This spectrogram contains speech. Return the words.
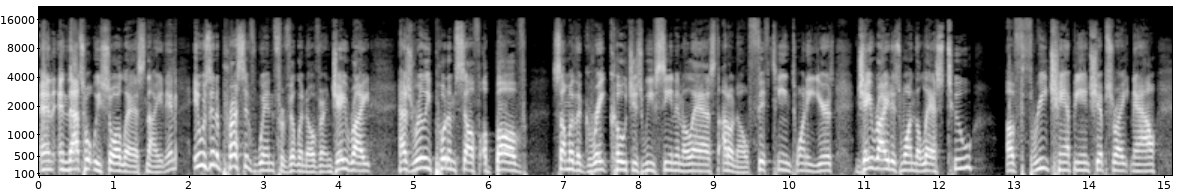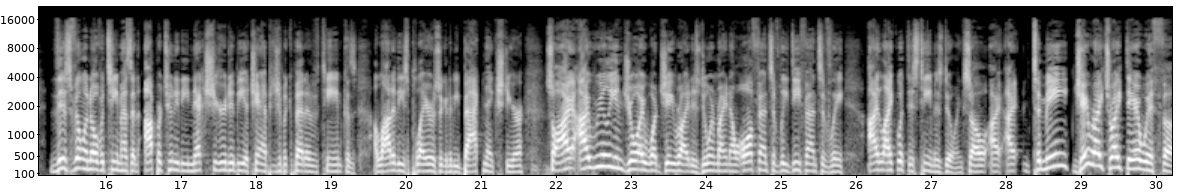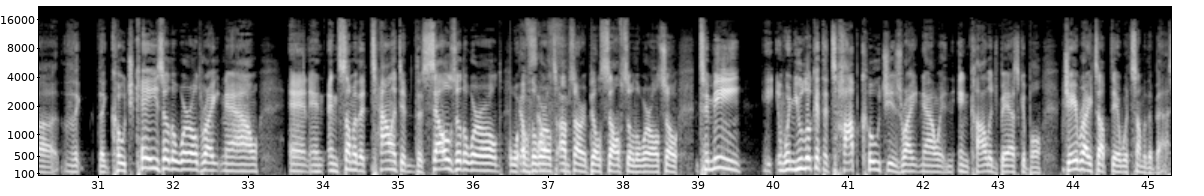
And and that's what we saw last night. And it was an impressive win for Villanova. And Jay Wright has really put himself above some of the great coaches we've seen in the last, I don't know, 15, 20 years. Jay Wright has won the last two of three championships right now. This Villanova team has an opportunity next year to be a championship competitive team because a lot of these players are going to be back next year. So I, I really enjoy what Jay Wright is doing right now, offensively, defensively. I like what this team is doing. So I, I to me, Jay Wright's right there with uh, the the Coach K's of the world right now. And, and, and some of the talented, the cells of the world, of the world. I'm sorry, Bill Selfs of the world. So to me, when you look at the top coaches right now in, in college basketball, Jay Wright's up there with some of the best.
